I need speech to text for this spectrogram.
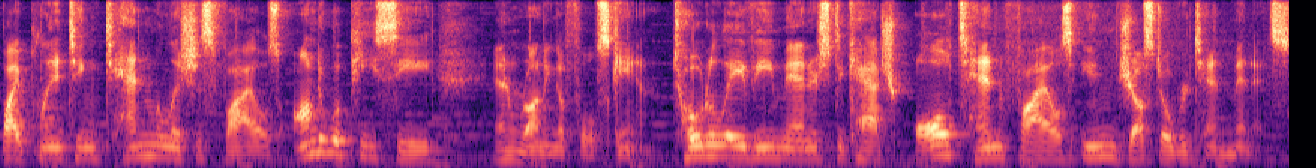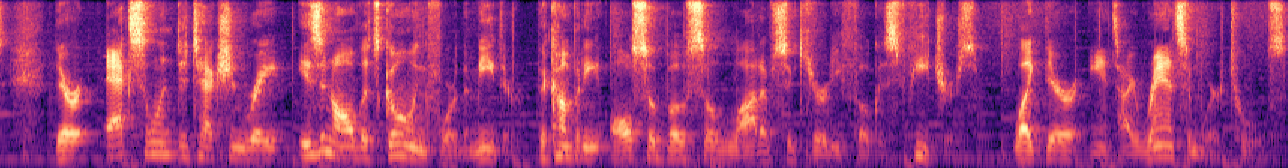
by planting 10 malicious files onto a PC and running a full scan. TotalAV managed to catch all 10 files in just over 10 minutes. Their excellent detection rate isn't all that's going for them either. The company also boasts a lot of security focused features, like their anti ransomware tools,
